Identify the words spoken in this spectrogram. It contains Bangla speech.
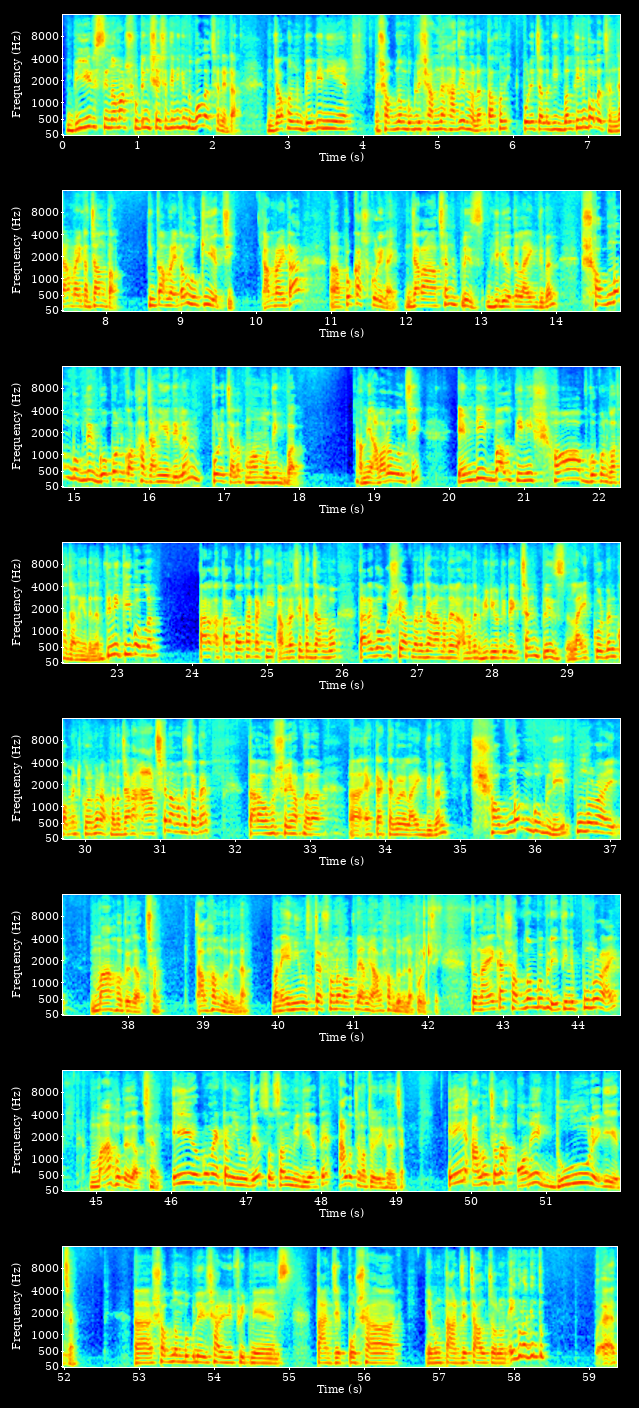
বীর সিনেমার শুটিং শেষে তিনি কিন্তু বলেছেন এটা। যখন বেবি নিয়ে শবনম বুবলির সামনে হাজির হলেন, তখন পরিচালক ইকবাল তিনি বলেছেন যে, আমরা এটা জানতাম, কিন্তু আমরা এটা লুকিয়েছি। আমরা এটা প্রকাশ করি নাই। যারা আছেন প্লিজ ভিডিওতে লাইক দিবেন। শবনম বুবলির গোপন কথা জানিয়ে দিলেন পরিচালক মোহাম্মদ ইকবাল। আমি আবারও বলছি এমডি ইকবাল তিনি সব গোপন কথা জানিয়ে দিলেন। তিনি কি বললেন? তার তার কথাটা কি? আমরা সেটা জানব। তার আগে অবশ্যই আপনারা যারা আমাদের আমাদের ভিডিওটি দেখছেন প্লিজ লাইক করবেন কমেন্ট করবেন। আপনারা যারা আছেন আমাদের সাথে, তারা অবশ্যই আপনারা একটা একটা করে লাইক দিবেন। শবনম বুবলি পুনরায় মা হতে যাচ্ছেন। আলহামদুলিল্লাহ। মানে এই নিউজটা শোনা মাত্রই আমি আলহামদুলিল্লাহ পড়েছি। তো নায়িকা শবনম বুবলি, তিনি পুনরায় মা হতে যাচ্ছেন। এই রকম একটা নিউজে সোশ্যাল মিডিয়াতে আলোচনা তৈরি হয়েছে। এই আলোচনা অনেক দূর এগিয়েছে। শবনম বুবলির শারীরিক ফিটনেস তার যে পোশাক এবং তার যে চালচলন, এগুলো কিন্তু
